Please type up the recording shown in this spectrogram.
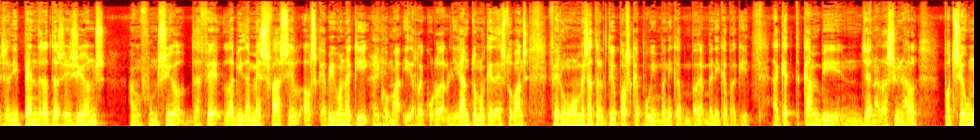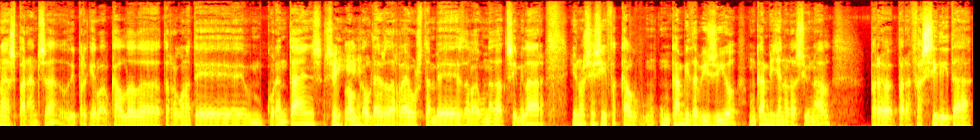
És a dir, prendre decisions en funció de fer la vida més fàcil als que viuen aquí sí. i, com a, i lligant-ho amb el que deies tu abans, fer-ho molt més atractiu pels que puguin venir cap, venir cap aquí. Aquest canvi generacional pot ser una esperança? Ho dic perquè l'alcalde de Tarragona té 40 anys, sí. l'alcaldessa de Reus també és d'una edat similar. Jo no sé si fa cal un canvi de visió, un canvi generacional per, per facilitar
